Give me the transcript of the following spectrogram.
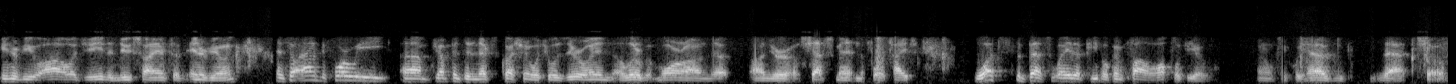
Interviewology, the New Science of Interviewing. And so, Anna, before we um, jump into the next question, which will zero in a little bit more on the on your assessment and the four types, what's the best way that people can follow up with you? I don't think we have that, so.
